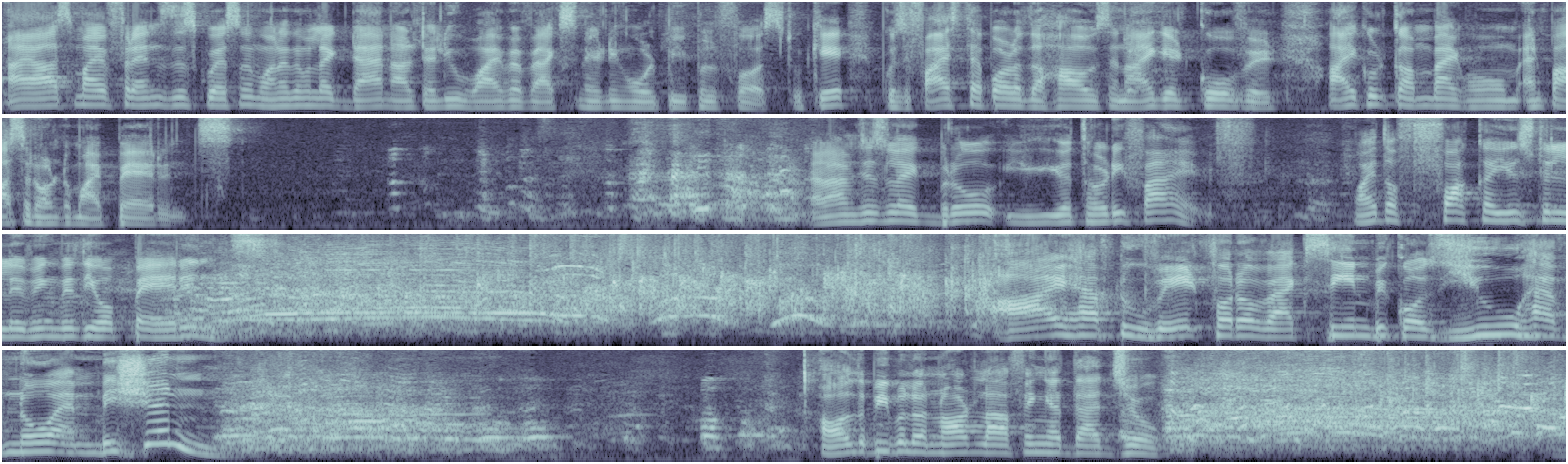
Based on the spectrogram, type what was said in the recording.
I asked my friends this question. One of them was like, Dan, I'll tell you why we're vaccinating old people first, okay? Because if I step out of the house and I get COVID, I could come back home and pass it on to my parents. and I'm just like, bro, you're 35. Why the fuck are you still living with your parents? I have to wait for a vaccine because you have no ambition. All the people are not laughing at that joke.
